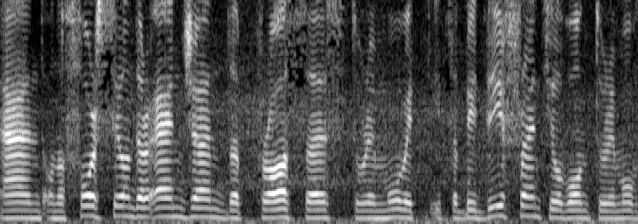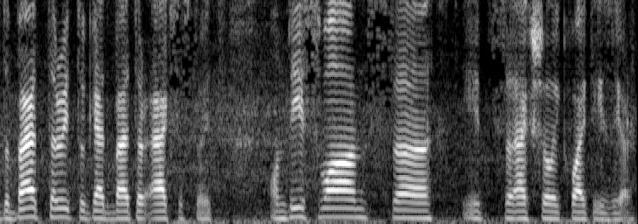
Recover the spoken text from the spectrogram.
And on a four-cylinder engine the process to remove it it's a bit different. You'll want to remove the battery to get better access to it. On these ones uh, it's actually quite easier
